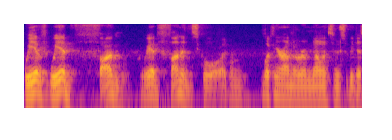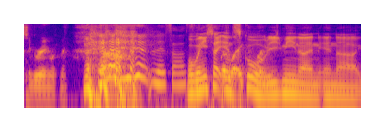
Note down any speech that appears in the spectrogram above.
we have we had fun. We had fun in school. Like i'm looking around the room no one seems to be disagreeing with me. That's awesome. Well, when you say But in like- school, like- do you mean uh, in in, uh,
